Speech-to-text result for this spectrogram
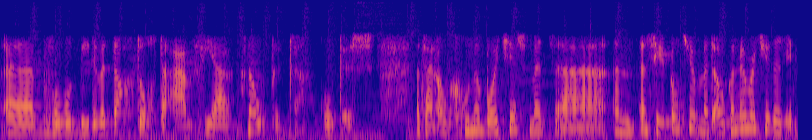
eh, bijvoorbeeld bieden we dagtochten aan via knooppuntenroutes. Dat zijn ook groene bordjes met eh, een, een cirkeltje met ook een nummertje erin.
